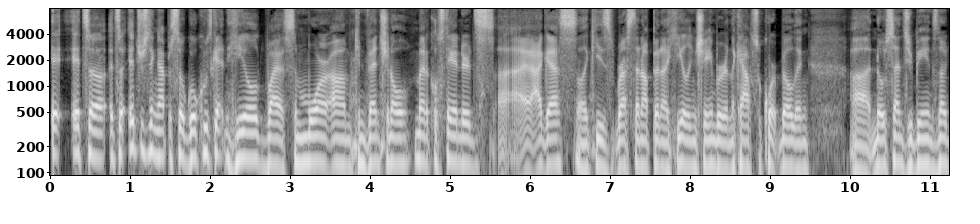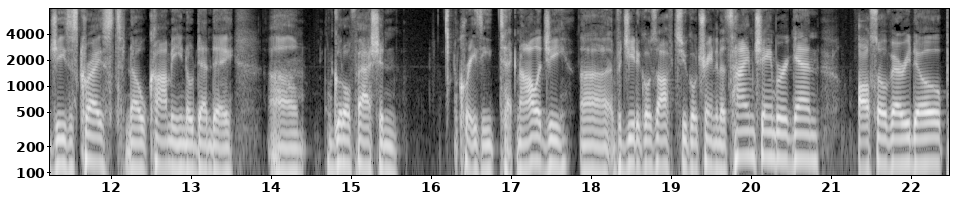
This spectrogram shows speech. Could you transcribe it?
it, it's a it's an interesting episode. Goku's getting healed by some more um, conventional medical standards, I, I, guess. Like he's resting up in a healing chamber in the Capsule Corp building. Uh, no senzu beans, no Jesus Christ, no Kami, no Dende. Um, good old fashioned crazy technology. Uh, Vegeta goes off to go train in the time chamber again. Also very dope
